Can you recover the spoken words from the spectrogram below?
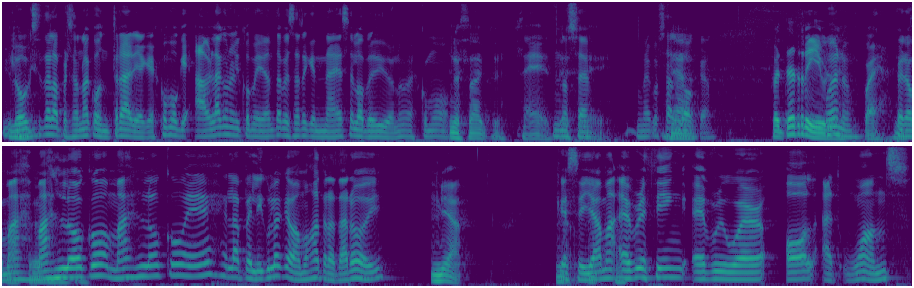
y luego exista la persona contraria, que es como que habla con el comediante a pesar de que nadie se lo ha pedido, ¿no? Es como... Exacto. Sí, no sé, una cosa loca. Fue terrible. Bueno, pues, pero más, más loco, más loco es la película que vamos a tratar hoy, Ya. que se llama Everything Everywhere All at Once.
